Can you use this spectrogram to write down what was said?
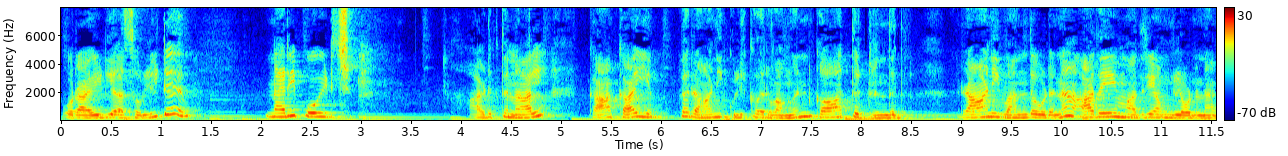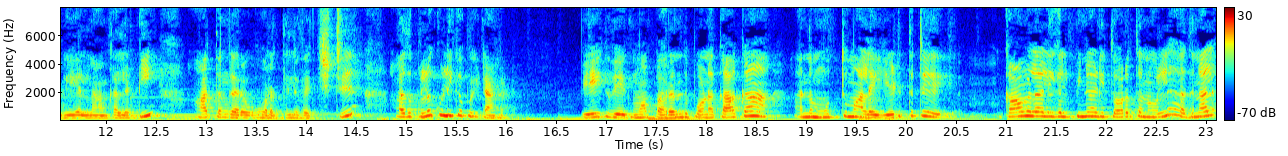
ஒரு ஐடியா சொல்லிட்டு நரி போயிடுச்சு. அடுத்த நாள் காக்கா எப்போ ராணி குளிக்க வருவாங்கன்னு காத்துட்டு இருந்தது. ராணி வந்த உடனே அதே மாதிரி அவங்களோட நகையெல்லாம் கலட்டி ஆத்தங்கரை ஓரத்தில் வச்சுட்டு அதுக்குள்ளே குளிக்க போயிட்டாங்க. வேக வேகமாக பறந்து போன காக்கா அந்த முத்து மாலையை எடுத்துட்டு காவலாளிகள் பின்னாடி துரத்தணும்ல அதனால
